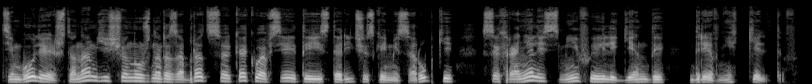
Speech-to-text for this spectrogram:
Тем более, что нам еще нужно разобраться, как во всей этой исторической мясорубке сохранялись мифы и легенды древних кельтов.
